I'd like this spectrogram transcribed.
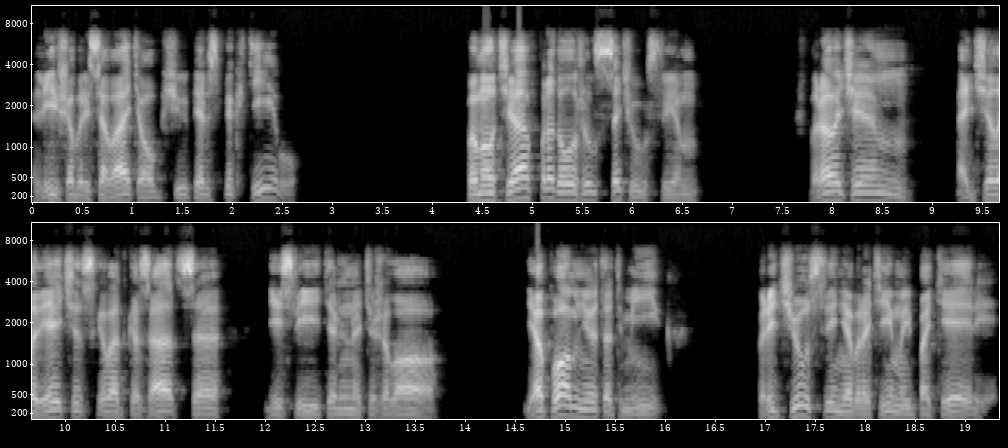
лишь обрисовать общую перспективу. Помолчав, продолжил с сочувствием. Впрочем, от человеческого отказаться действительно тяжело. Я помню этот миг, предчувствие необратимой потери,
